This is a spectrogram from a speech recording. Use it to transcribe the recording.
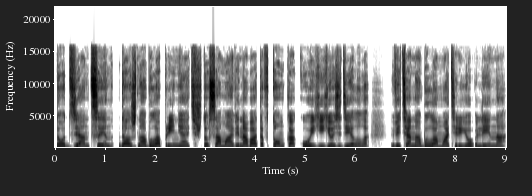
то Дзян Цин должна была принять, что сама виновата в том, какой ее сделала, ведь она была матерью Лина,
